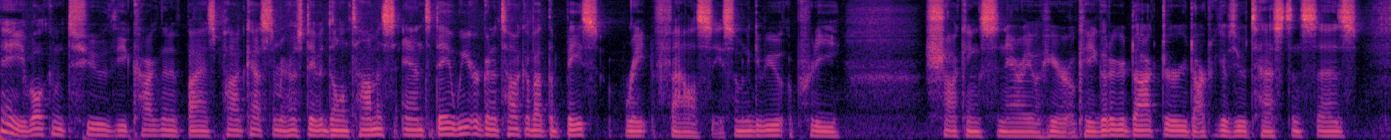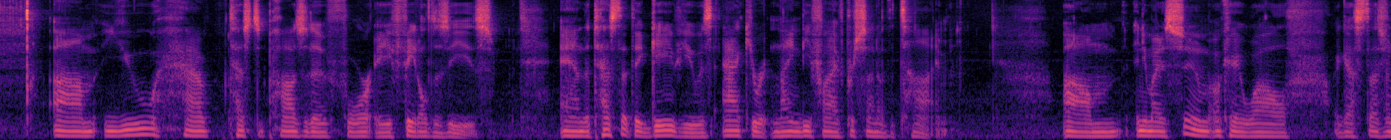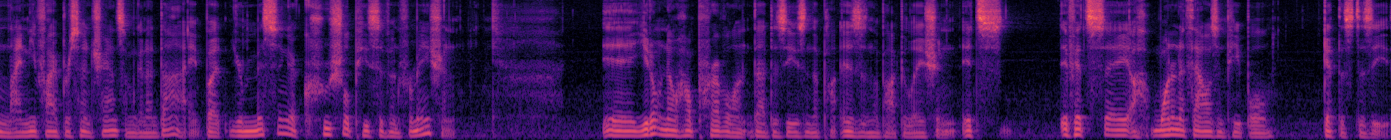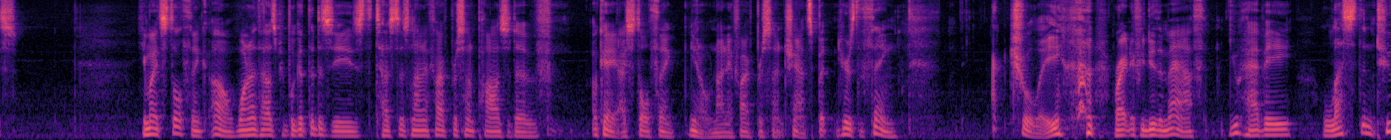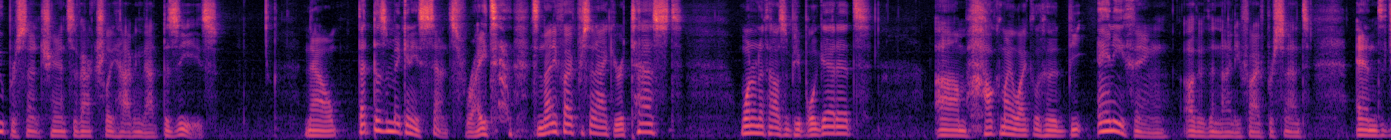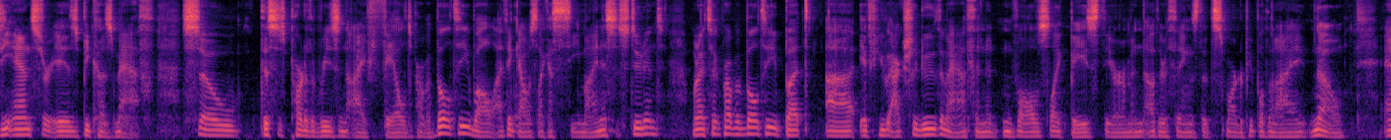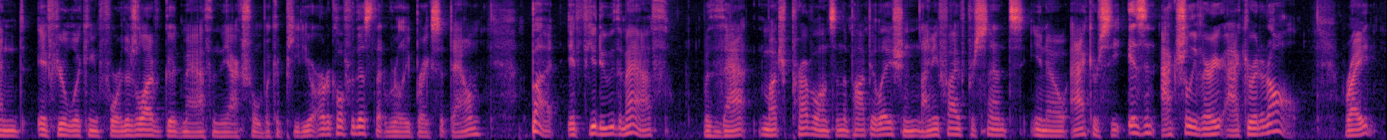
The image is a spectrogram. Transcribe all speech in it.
Hey, welcome to the Cognitive Bias Podcast. I'm your host, David Dylan Thomas, and today we are going to talk about the base rate fallacy. So, I'm going to give you a pretty shocking scenario here. Okay, you go to your doctor, your doctor gives you a test and says, um, You have tested positive for a fatal disease, and the test that they gave you is accurate 95% of the time. Um, and you might assume, okay, well, I guess there's a 95% chance I'm going to die. But you're missing a crucial piece of information. Uh, you don't know how prevalent that disease in the po- is in the population. It's if it's say one in a thousand people get this disease. You might still think, oh, one in a thousand people get the disease. The test is 95% positive. Okay, I still think you know 95% chance. But here's the thing. Actually, right? If you do the math, you have a less than 2% chance of actually having that disease. Now, that doesn't make any sense, right? it's a 95% accurate test, one in a thousand people get it um, how can my likelihood be anything other than 95%? And the answer is because math. So this is part of the reason I failed probability. Well, I think I was like a C minus student when I took probability, but uh, if you actually do the math, and it involves like Bayes' theorem and other things that smarter people than I know, and if you're looking for, there's a lot of good math in the actual Wikipedia article for this that really breaks it down. But if you do the math, with that much prevalence in the population, 95% you know accuracy isn't actually very accurate at all, right?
